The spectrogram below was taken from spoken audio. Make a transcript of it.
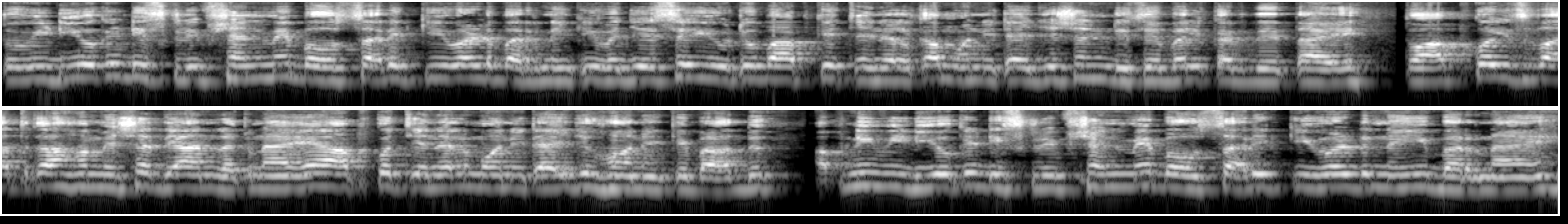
तो वीडियो के डिस्क्रिप्शन में बहुत सारे कीवर्ड भरने की वजह से यूट्यूब आपके चैनल का मोनिटाइजेशन डिसेबल कर देता है। तो आपको इस बात का हमेशा ध्यान रखना है, आपको चैनल मोनिटाइज होने के बाद अपनी वीडियो के डिस्क्रिप्शन में बहुत सारे कीवर्ड नहीं भरना है।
